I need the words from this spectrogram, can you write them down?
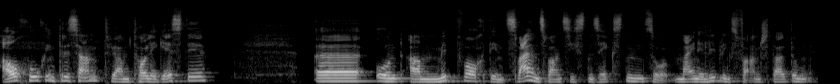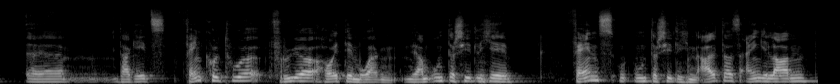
Auch hochinteressant. Wir haben tolle Gäste. Äh, und am Mittwoch, den 22.06., so meine Lieblingsveranstaltung, äh, da geht es Fankultur, früher, heute, morgen. Wir haben unterschiedliche Fans unterschiedlichen Alters eingeladen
